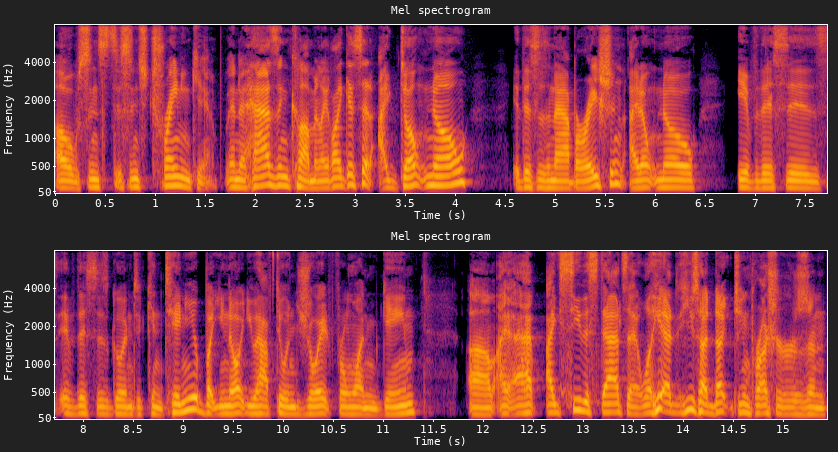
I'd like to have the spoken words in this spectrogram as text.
oh since since training camp, and it hasn't come. And like, like I said, I don't know if this is an aberration. I don't know if this is if this is going to continue. But you know what? You have to enjoy it for one game. Um, I, I, I see the stats that well he had he's had 19 pressures and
